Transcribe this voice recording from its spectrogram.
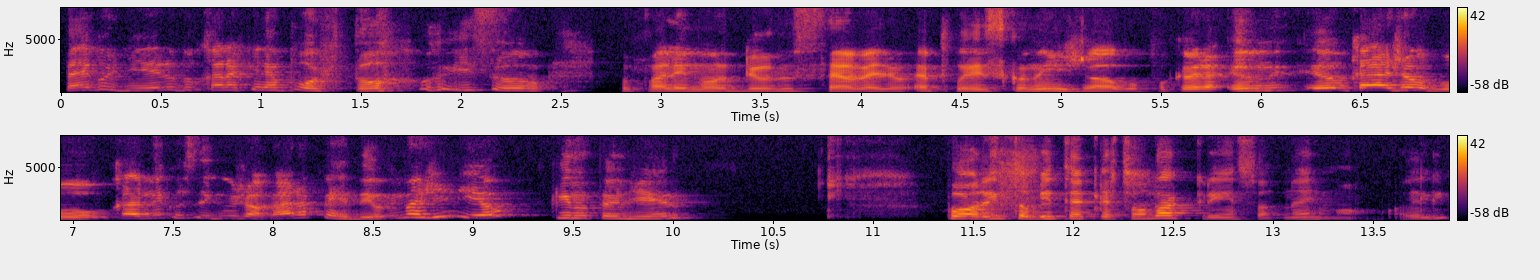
pega o dinheiro do cara que ele apostou. Isso. Eu falei, meu Deus do céu, velho. É por isso que eu nem jogo. Porque eu, eu, eu- o cara jogou. O cara nem conseguiu jogar, já perdeu. Imagine eu que não tenho dinheiro. Porém, também tem a questão da crença, né, irmão? Ele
